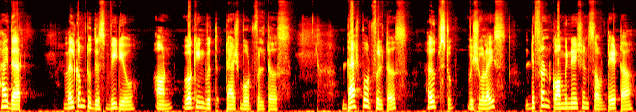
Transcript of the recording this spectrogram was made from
Hi there, welcome to this video on working with dashboard filters. Dashboard filters helps to visualize different combinations of data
